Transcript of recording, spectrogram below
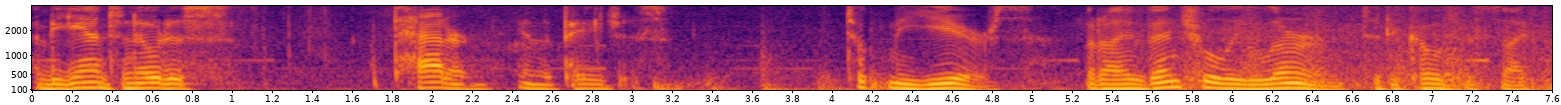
I began to notice a pattern in the pages. It took me years, but I eventually learned to decode the cipher.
